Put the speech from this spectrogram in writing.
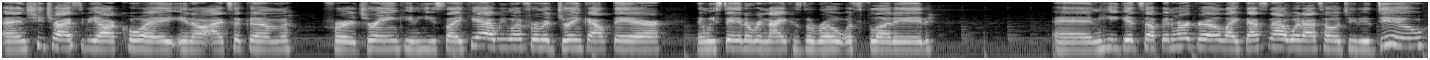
And she tries to be all coy, you know, I took him for a drink and he's like, Yeah, we went for a drink out there. Then we stayed overnight because the road was flooded. And he gets up in her grill, like, That's not what I told you to do.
